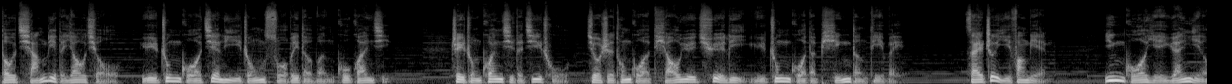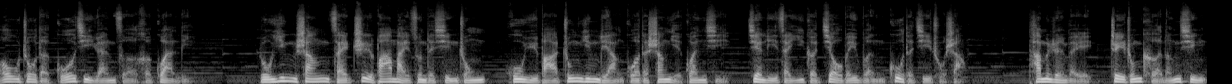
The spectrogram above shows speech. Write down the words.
都强烈的要求与中国建立一种所谓的稳固关系，这种关系的基础就是通过条约确立与中国的平等地位。在这一方面，英国也援引欧洲的国际原则和惯例。如英商在致巴麦尊的信中呼吁，把中英两国的商业关系建立在一个较为稳固的基础上。他们认为这种可能性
